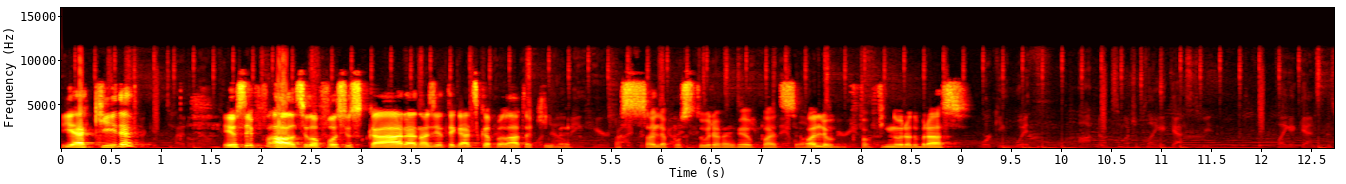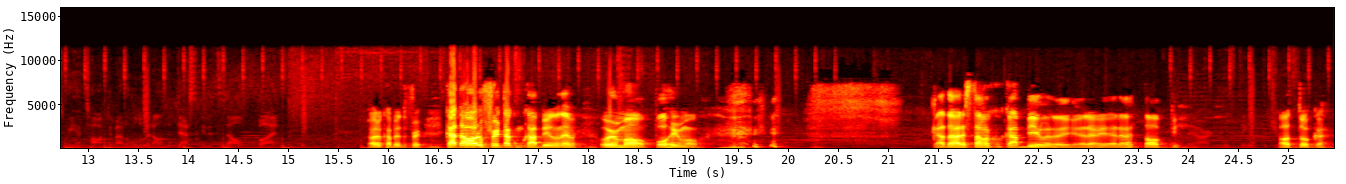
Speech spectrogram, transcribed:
E aqui, né? Eu sempre falo, se não fosse os caras, nós ia ter ganhado esse campeonato aqui, velho. Nossa, olha a postura, velho. Meu pai do céu. Olha a finura do braço. Olha o cabelo do Fer. Cada hora o Fer tá com cabelo, né? Ô, irmão. Porra, irmão. Cada hora você tava com cabelo, velho. Era, era top. Ó a toca.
